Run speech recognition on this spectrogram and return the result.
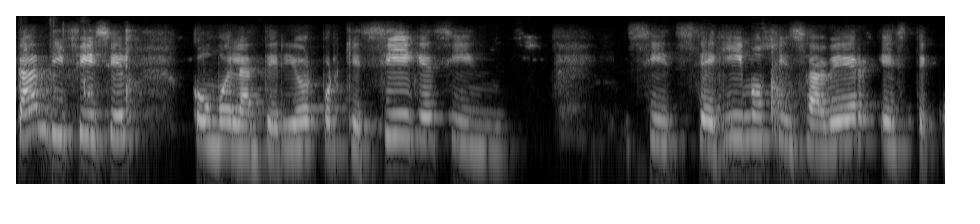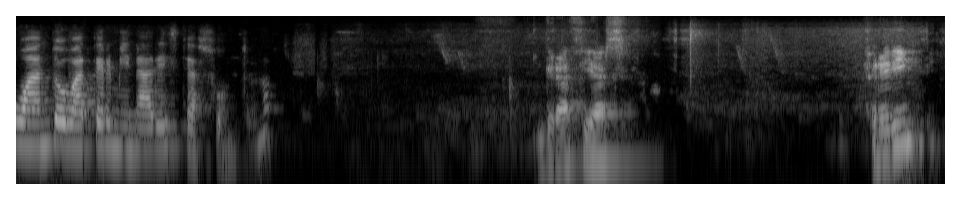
tan difícil como el anterior, porque sigue sin si, seguimos sin saber este, cuándo va a terminar este asunto. ¿no? Gracias. Freddy.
